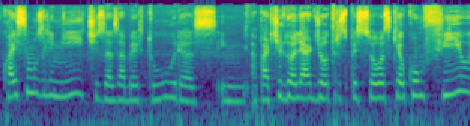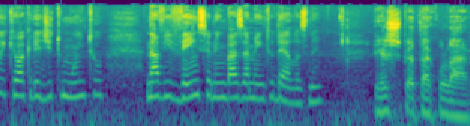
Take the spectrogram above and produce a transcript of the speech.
quais são os limites, as aberturas, em, a partir do olhar de outras pessoas que eu confio e que eu acredito muito na vivência, no embasamento delas, né? Espetacular,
